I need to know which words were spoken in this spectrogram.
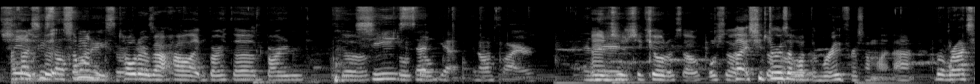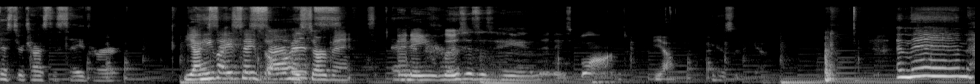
she, thought she but saw someone someone who used to told her about how like Bertha burned the. she the set yeah, and on fire. And, and then, she, she killed herself. Well, she, Like she throws up all off the roof or something like that. but Rochester tries to save her. Yeah, He he, like saves his saves all his servants. servants. and he loses his hand and he's blind. Yeah, he doesn't. Yeah. And then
